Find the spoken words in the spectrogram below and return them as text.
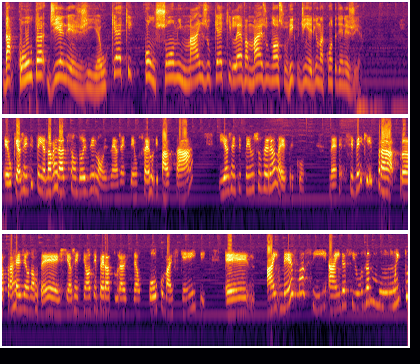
da conta de energia? O que é que consome mais? O que é que leva mais o nosso rico dinheirinho na conta de energia? É o que a gente tem, na verdade, são dois vilões, né? A gente tem o ferro de passar e a gente tem o chuveiro elétrico. Né? Se bem que para a região Nordeste a gente tem uma temperatura ainda um pouco mais quente, é, aí, mesmo assim ainda se usa muito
